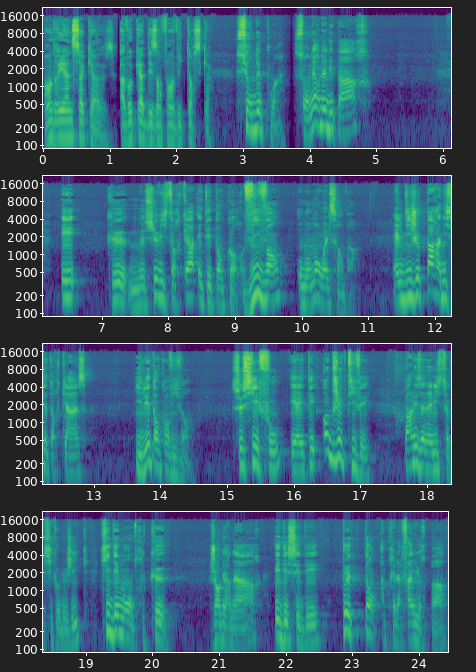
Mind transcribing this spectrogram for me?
Andréane Sakaz, avocate des enfants Victorska. sur deux points. Son heure de départ et que M. Vistorka était encore vivant au moment où elle s'en va. Elle dit Je pars à 17h15, il est encore vivant. Ceci est faux et a été objectivé par les analyses toxicologiques qui démontrent que Jean Bernard est décédé peu de temps après la fin du repas,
